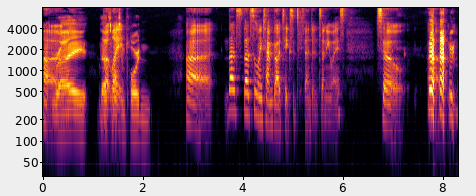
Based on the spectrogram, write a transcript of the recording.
Uh, right. That's but, what's like, important. Uh, that's that's the only time God takes attendance, anyways. So um,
